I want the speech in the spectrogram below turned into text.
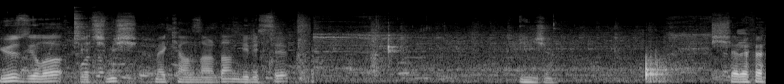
100 yılı geçmiş mekanlardan birisi. İnce. Şerefe.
